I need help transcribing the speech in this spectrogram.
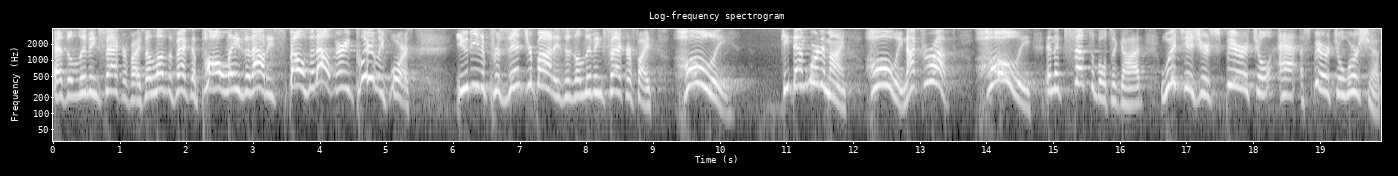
as a living sacrifice. I love the fact that Paul lays it out. He spells it out very clearly for us. You need to present your bodies as a living sacrifice, holy. Keep that word in mind. Holy, not corrupt, holy and acceptable to God, which is your spiritual, spiritual worship.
